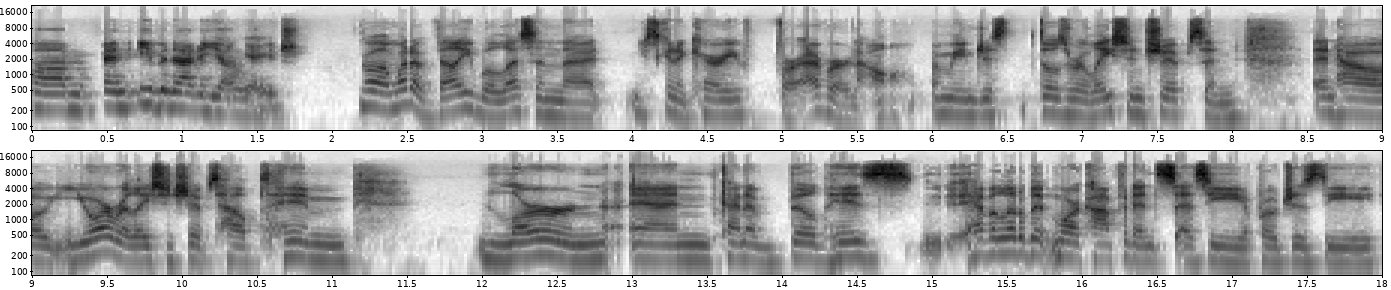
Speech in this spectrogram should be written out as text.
um, and even at a young age. Well, and what a valuable lesson that he's going to carry forever now. I mean, just those relationships and and how your relationships helped him learn and kind of build his have a little bit more confidence as he approaches the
